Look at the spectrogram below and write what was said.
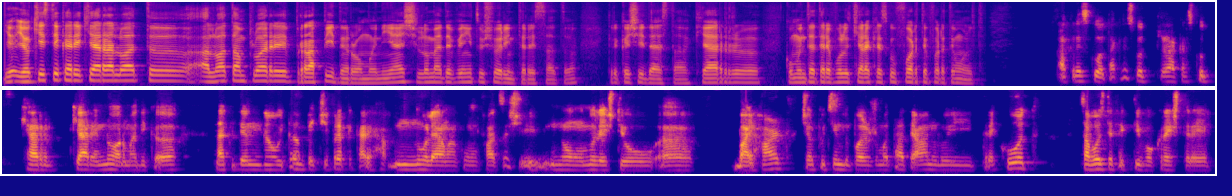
E, e o chestie care chiar a luat, a luat amploare rapid în România și lumea a devenit ușor interesată. Cred că și de asta. Chiar comunitatea Revolut chiar a crescut foarte, foarte mult. A crescut, a crescut, a crescut chiar, chiar enorm. Adică dacă ne uităm pe cifre pe care nu le am acum în față și nu, nu le știu uh, by heart, cel puțin după jumătatea anului trecut, s-a văzut efectiv o creștere,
